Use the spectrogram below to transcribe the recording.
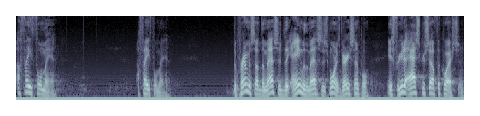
A faithful man. A faithful man. The premise of the message, the aim of the message this morning is very simple is for you to ask yourself the question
